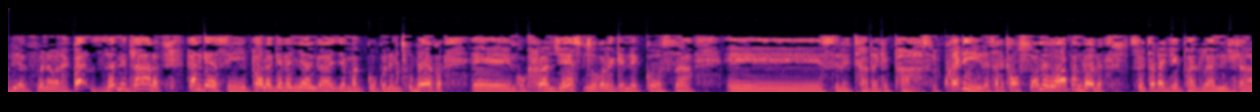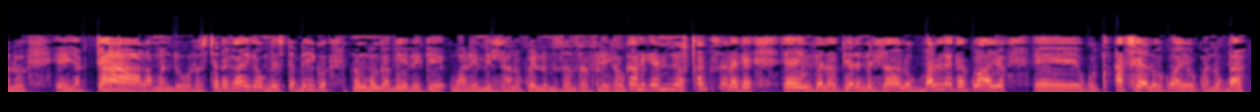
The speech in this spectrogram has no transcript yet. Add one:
buyakufuna wena kwezemidlalo kanti ke siphawula ke le nyanga yamagugu nenkcubeko um ngokuhlwa nje sincokola ke negosa um silithatha ke phaa silukhwelile sathi khawusone lapha ndoda silithatha ke phaa kulaa midlalo um yakudala mandulo sithetha ngayo ke umr biko nongumongameli ke wale midlalo kweli lomzantsi afrika okanye ke mnosicacisela ke um imvelaphi yale midlalo ukubaluleka kwayo um ukuqatshelwa kwayo kwanokuba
